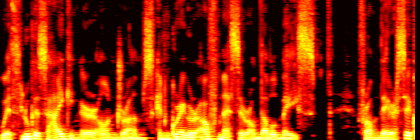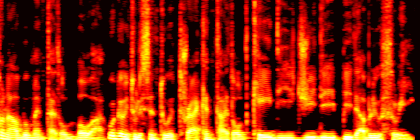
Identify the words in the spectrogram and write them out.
with Lukas Aichinger on drums and Gregor Aufmesser on double bass. From their second album entitled Boa, we're going to listen to a track entitled KDGDBW3.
